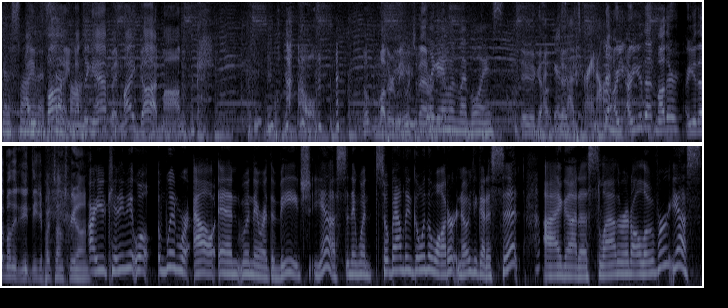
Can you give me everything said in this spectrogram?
got to slide. I'm that fine. stuff on. Nothing happened. My God, Mom. Okay. Wow. Don't mother me. What's the It's matter like with you? with my boys. There you go. your sunscreen on. Are you, are you that mother? Are you that mother? Did, did you put sunscreen on? Are you kidding me? Well, when we're out and when they were at the beach, yes. And they went so badly to go in the water. No, you got to sit. I got to slather it all over. Yes,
